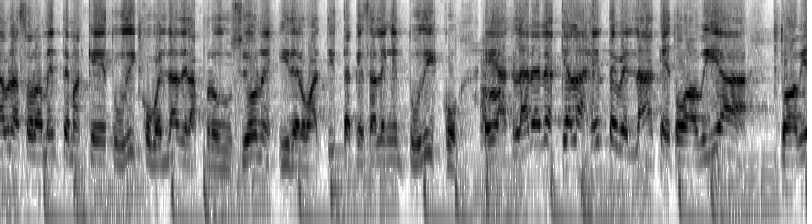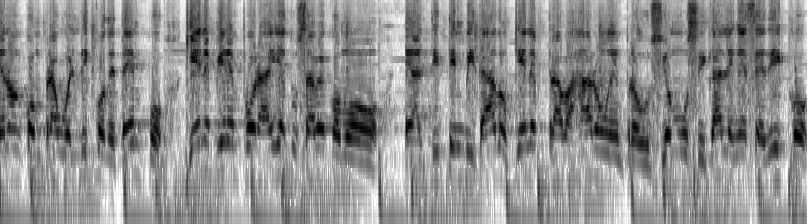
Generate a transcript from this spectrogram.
hablas solamente más que de tu disco, ¿verdad? De las producciones y de los artistas que salen en tu disco, eh, aclárale aquí a la gente, ¿verdad? Que todavía todavía no han comprado el disco de Tempo. ¿Quiénes vienen por ahí, ya tú sabes, como el artista invitado? ¿Quiénes trabajaron en producción musical en ese disco?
